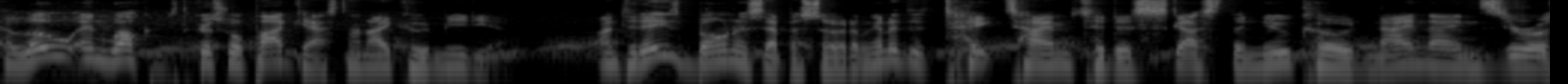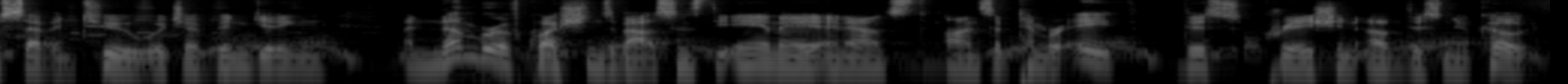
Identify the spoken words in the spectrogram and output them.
Hello and welcome to the Chris Wolf Podcast on EyeCode Media. On today's bonus episode, I'm going to take time to discuss the new code 99072, which I've been getting a number of questions about since the AMA announced on September 8th this creation of this new code.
